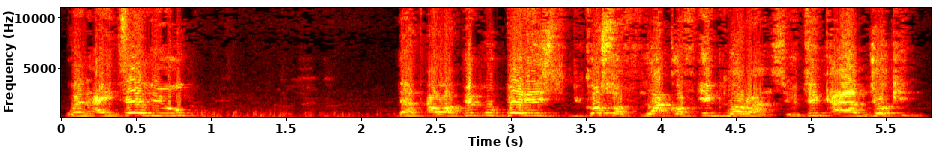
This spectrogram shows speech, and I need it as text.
When I tell you that our people perish because of lack of ignorance, you think I am joking.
